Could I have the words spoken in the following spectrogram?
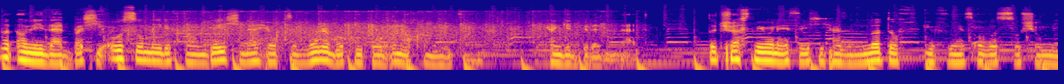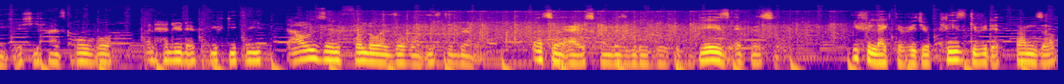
Not only that, but she also made a foundation that helps vulnerable people in our community. Can't get better than that. So trust me when I say she has a lot of influence over social media. She has over 153,000 followers over Instagram. That's why Kaingu is going to do today's episode. If you liked the video, please give it a thumbs up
